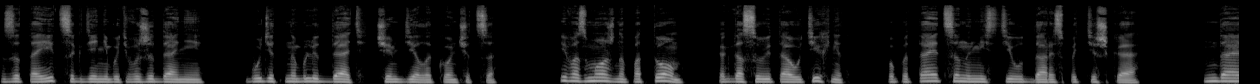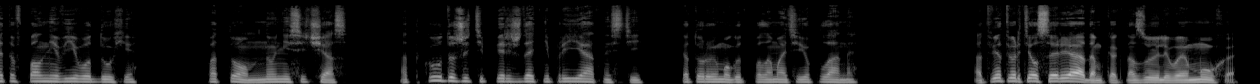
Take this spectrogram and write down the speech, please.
Затаится где-нибудь в ожидании, будет наблюдать, чем дело кончится. И, возможно, потом, когда суета утихнет, попытается нанести удар из-под тишка. Да, это вполне в его духе. Потом, но не сейчас. Откуда же теперь ждать неприятностей, которые могут поломать ее планы? Ответ вертелся рядом, как назойливая муха,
